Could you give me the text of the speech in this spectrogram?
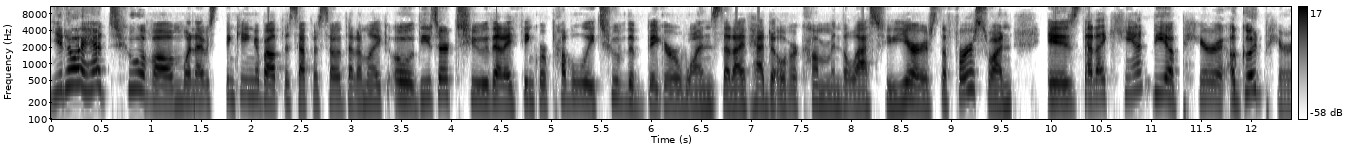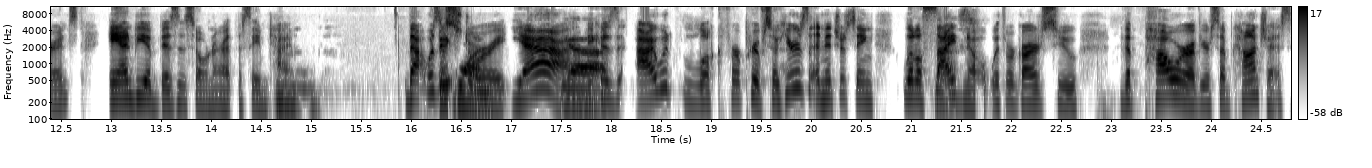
You know, I had two of them when I was thinking about this episode that I'm like, oh, these are two that I think were probably two of the bigger ones that I've had to overcome in the last few years. The first one is that I can't be a parent, a good parent, and be a business owner at the same time. Mm, That was a Big one. story. Yeah, Yeah. Because I would look for proof. So here's an interesting little side Yes. note with regards to the power of your subconscious.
